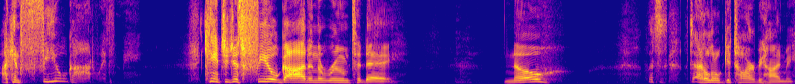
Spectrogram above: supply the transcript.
I can feel God with. Can't you just feel God in the room today? No. Let's, let's add a little guitar behind me.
